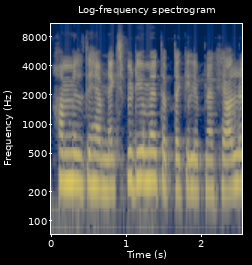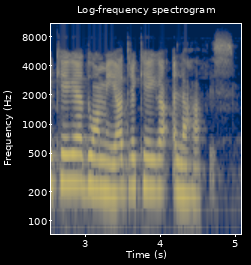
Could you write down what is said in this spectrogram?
हम मिलते हैं अब नेक्स्ट वीडियो में। तब तक के लिए अपना ख्याल रखिएगा, दुआ में याद रखिएगा। अल्लाह हाफिज़।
